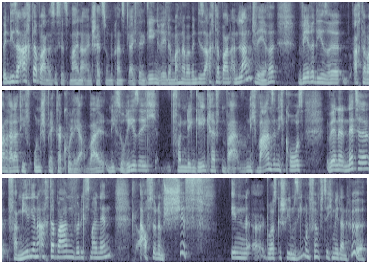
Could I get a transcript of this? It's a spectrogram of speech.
Wenn diese Achterbahn, das ist jetzt meine Einschätzung, du kannst gleich deine Gegenrede machen, aber wenn diese Achterbahn an Land wäre, wäre diese Achterbahn relativ unspektakulär, weil nicht so mhm. riesig, von den G-Kräften war nicht wahnsinnig groß. Wäre eine nette Familienachterbahn, würde ich es mal nennen. Auf so einem Schiff in, äh, du hast geschrieben, 57 Metern Höhe,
